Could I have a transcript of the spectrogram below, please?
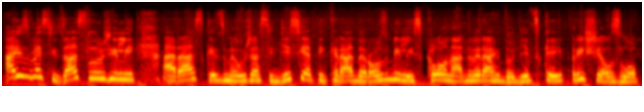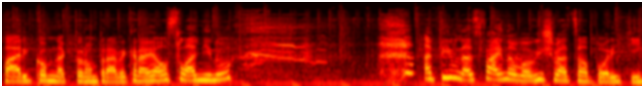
Aj sme si zaslúžili a raz, keď sme už asi desiatýkrát rozbili sklo na dverách do detskej, prišiel s lopárikom, na ktorom práve krajal slaninu a tým nás fajnovo vyšvácal po riti.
